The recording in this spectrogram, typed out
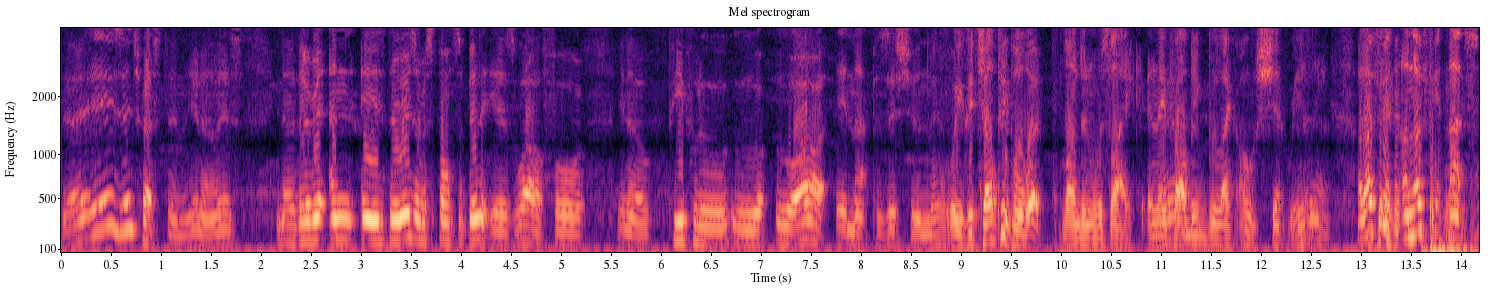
Yeah, it is interesting, you know. It's you know there and is there is a responsibility as well for you know people who who, who are in that position. Yeah, Well, you could tell people what London was like, and they'd Yeah. probably be like, "Oh shit, really?" Yeah. And I think and I think that's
